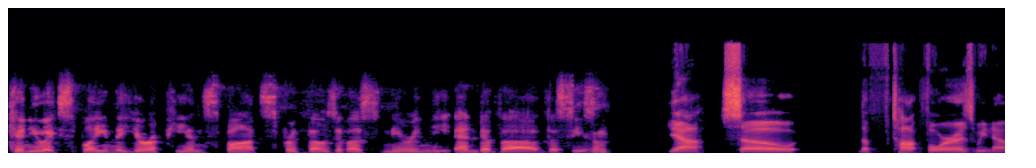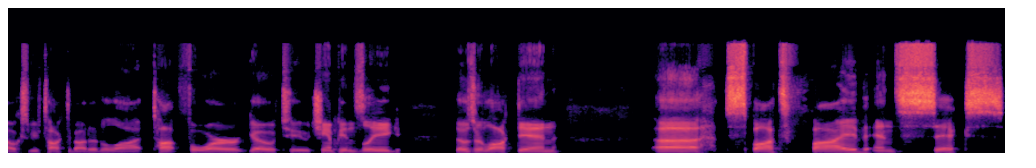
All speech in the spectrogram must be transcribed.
can you explain the European spots for those of us nearing the end of uh, the season? Yeah. So the top four, as we know, because we've talked about it a lot, top four go to Champions League. Those are locked in. Uh, spots five and six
